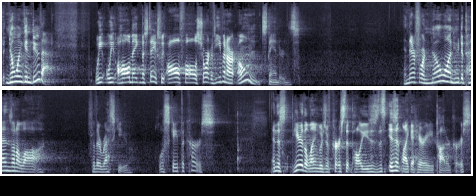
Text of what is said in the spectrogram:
but no one can do that. We, we all make mistakes. We all fall short of even our own standards. And therefore, no one who depends on a law for their rescue will escape the curse. And this, here, the language of curse that Paul uses, this isn't like a Harry Potter curse.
